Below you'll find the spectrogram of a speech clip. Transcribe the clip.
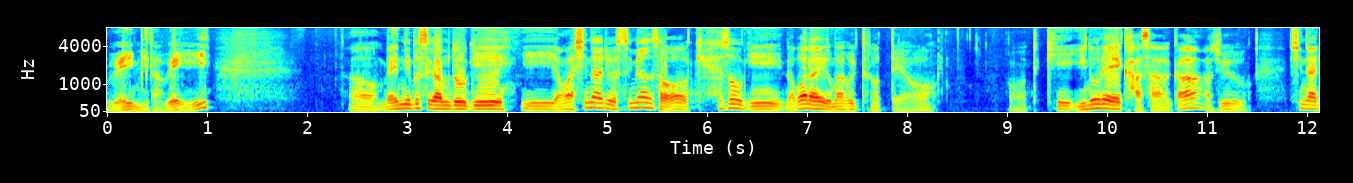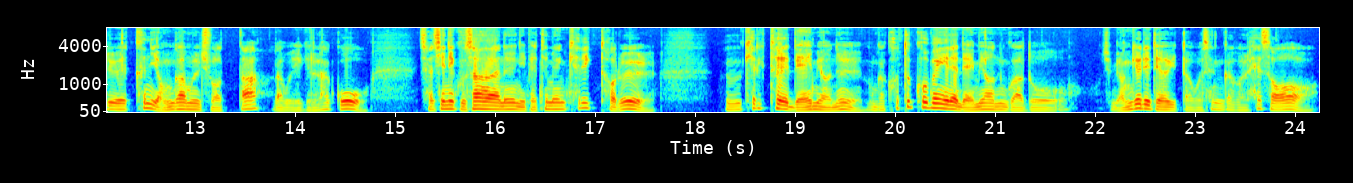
Way입니다. Way. 어, 맷 리브스 감독이 이 영화 시나리오 쓰면서 계속 이 너바나의 음악을 들었대요. 어, 특히 이 노래의 가사가 아주 시나리오에 큰 영감을 주었다라고 얘기를 하고 자신이 구상하는 이 배트맨 캐릭터를 그 캐릭터의 내면을 뭔가 커트 코베인의 내면과도 좀 연결이 되어 있다고 생각을 해서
